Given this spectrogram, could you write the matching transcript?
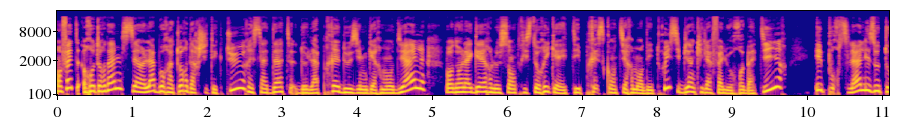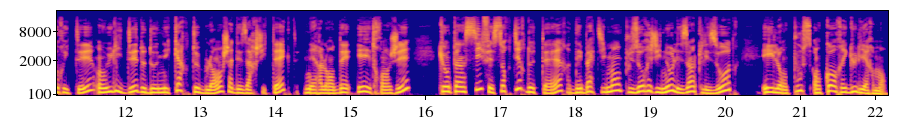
En fait, Rotterdam, c'est un laboratoire d'architecture et ça date de l'après-deuxième guerre mondiale. Pendant la guerre, le centre historique a été presque entièrement détruit, si bien qu'il a fallu rebâtir. Et pour cela, les autorités ont eu l'idée de donner carte blanche à des architectes, néerlandais et étrangers, qui ont ainsi fait sortir de terre des bâtiments plus originaux les uns que les autres, et il en pousse encore régulièrement.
